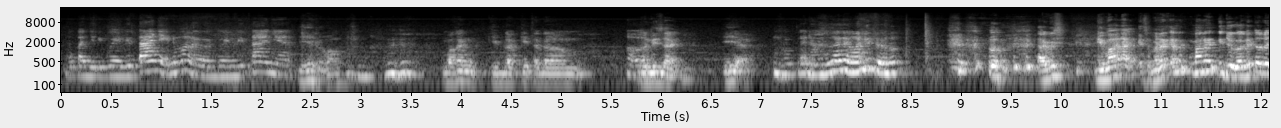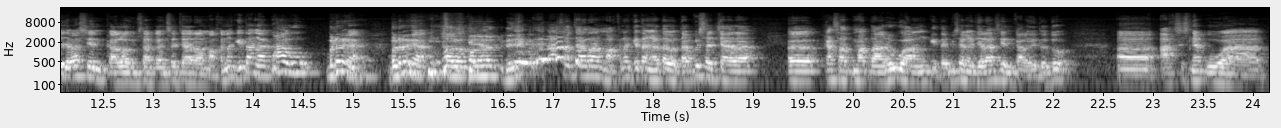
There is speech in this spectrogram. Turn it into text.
bukan jadi gue yang ditanya ini malah gue yang ditanya Iya dong. Bahkan kiblat kita dalam Oh. Mendesain. iya. gak ada hubungan sama itu Habis gimana? Sebenarnya kan kemarin juga kita udah jelasin kalau misalkan secara makna kita nggak tahu, bener nggak? Bener nggak? Kalau secara makna kita nggak tahu, tapi secara eh, kasat mata ruang kita bisa ngejelasin kalau itu tuh eh, aksesnya kuat,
